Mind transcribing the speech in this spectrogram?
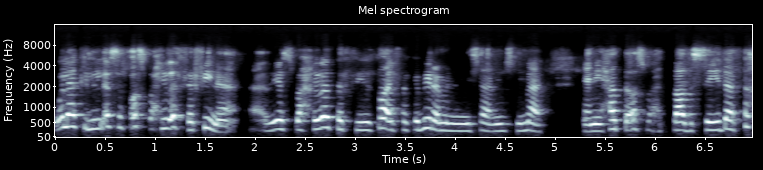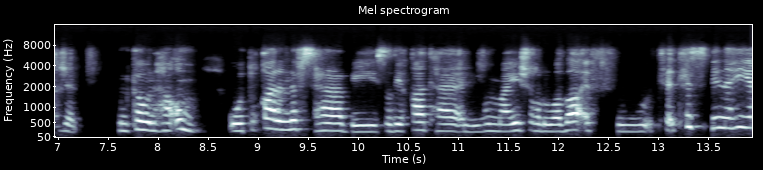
ولكن للأسف أصبح يؤثر فينا يصبح يؤثر في طائفة كبيرة من النساء المسلمات. يعني حتى أصبحت بعض السيدات تخجل من كونها أم وتقارن نفسها بصديقاتها اللي هم يشغلوا وظائف وتحس إن هي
